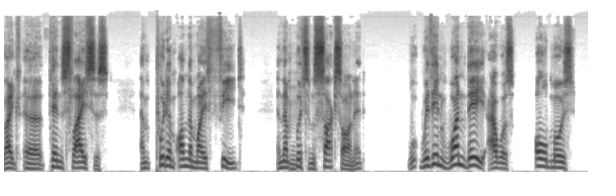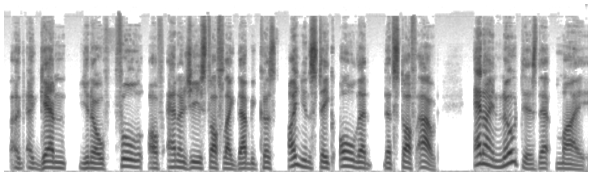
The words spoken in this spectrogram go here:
like uh, thin slices and put them under my feet, and then mm. put some socks on it. W- within one day, I was almost uh, again, you know, full of energy, stuff like that, because onions take all that that stuff out. And I noticed that my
